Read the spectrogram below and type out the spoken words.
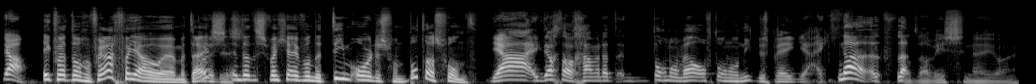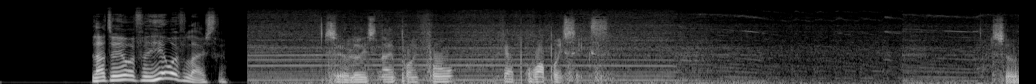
ja, Ik had nog een vraag van jou, eh, Matthijs. Het? En dat is wat jij van de teamorders van Bottas vond. ja, ik dacht al, gaan we dat toch nog wel of toch nog niet bespreken? Ja, ik, Nou, ik vond het wel weer sneu, hoor. Laten we heel even, heel even luisteren. So Lewis 9.4, gap 1.6. So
